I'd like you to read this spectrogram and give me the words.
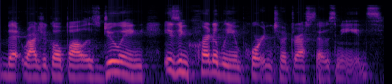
that Rajagopal is doing is incredibly important to address those needs.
